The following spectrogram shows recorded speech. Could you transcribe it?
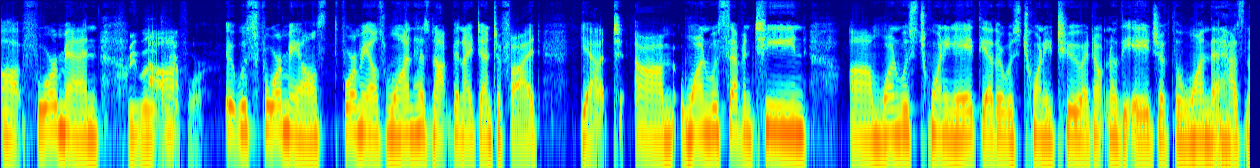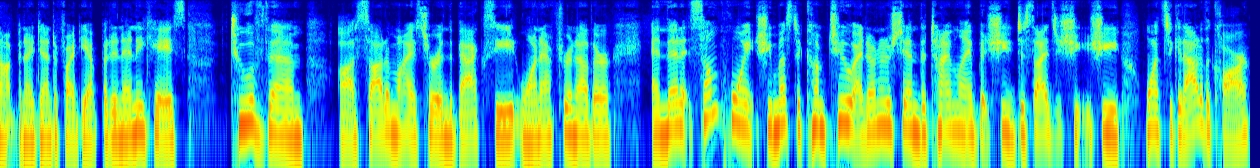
uh, four men. three, was it three uh, or four. it was four males. Four males. One has not been identified yet. Um, one was 17. Um, one was 28. The other was 22. I don't know the age of the one that has not been identified yet. But in any case, two of them uh, sodomized her in the back seat, one after another. And then at some point, she must have come to. I don't understand the timeline, but she decides that she she wants to get out of the car,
